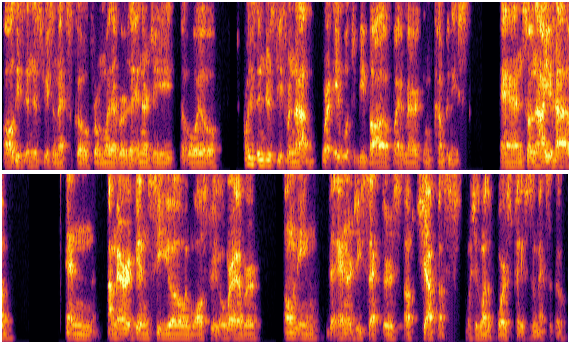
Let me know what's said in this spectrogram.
all these industries in Mexico, from whatever the energy, the oil, all these industries were not were able to be bought up by American companies. And so now you have an American CEO in Wall Street or wherever owning the energy sectors of Chiapas, which is one of the poorest places in Mexico.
